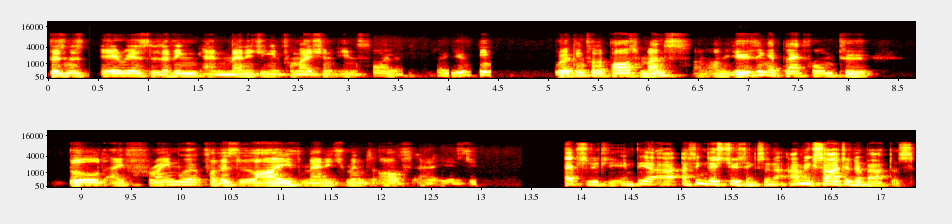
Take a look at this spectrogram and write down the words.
business areas living and managing information in silos. So you've been working for the past months on, on using a platform to build a framework for this live management of uh, ESG. Absolutely. MP, I, I, think there's two things, and I'm excited about this.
